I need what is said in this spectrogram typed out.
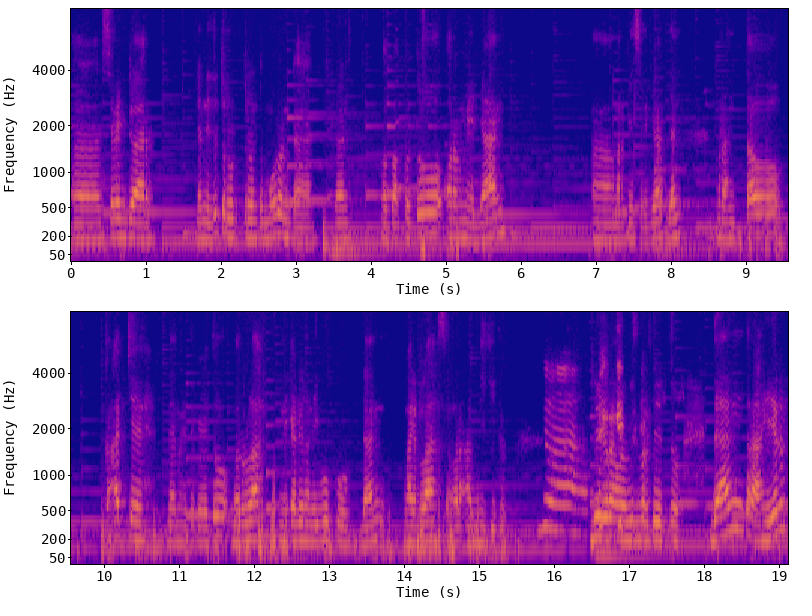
uh, Siregar dan itu turun turun temurun kan dan bapakku tuh orang Medan uh, Martin Siregar dan merantau ke Aceh dan ketika itu barulah menikah dengan ibuku dan lahirlah seorang Abi gitu. Wah. Jadi kurang lebih seperti itu. Dan terakhir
